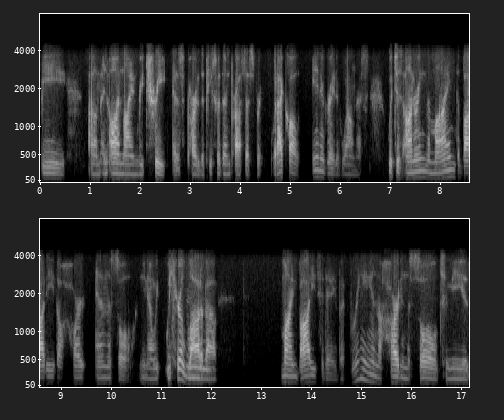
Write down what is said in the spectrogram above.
be um, an online retreat as part of the Peace Within process for what I call integrative wellness, which is honoring the mind, the body, the heart, and the soul. You know, we, we hear a lot mm. about mind body today but bringing in the heart and the soul to me is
